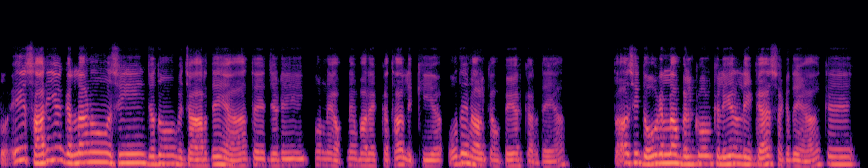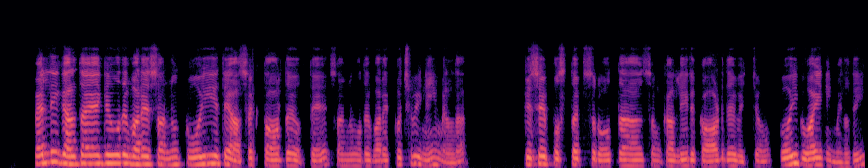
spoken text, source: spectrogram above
ਤੋ ਇਹ ਸਾਰੀਆਂ ਗੱਲਾਂ ਨੂੰ ਅਸੀਂ ਜਦੋਂ ਵਿਚਾਰਦੇ ਹਾਂ ਤੇ ਜਿਹੜੀ ਉਹਨੇ ਆਪਣੇ ਬਾਰੇ ਕਥਾ ਲਿਖੀ ਹੈ ਉਹਦੇ ਨਾਲ ਕੰਪੇਅਰ ਕਰਦੇ ਹਾਂ ਤਾਂ ਅਸੀਂ ਦੋ ਗੱਲਾਂ ਬਿਲਕੁਲ ਕਲੀਅਰਲੀ ਕਹਿ ਸਕਦੇ ਹਾਂ ਕਿ ਪਹਿਲੀ ਗੱਲ ਤਾਂ ਇਹ ਕਿ ਉਹਦੇ ਬਾਰੇ ਸਾਨੂੰ ਕੋਈ ਇਤਿਹਾਸਕ ਤੌਰ ਦੇ ਉੱਤੇ ਸਾਨੂੰ ਉਹਦੇ ਬਾਰੇ ਕੁਝ ਵੀ ਨਹੀਂ ਮਿਲਦਾ। ਕਿਸੇ ਪੁਸਤਕ ਸਰੋਤ ਦਾ, ਸਮਕਾਲੀ ਰਿਕਾਰਡ ਦੇ ਵਿੱਚੋਂ ਕੋਈ ਗਵਾਹੀ ਨਹੀਂ ਮਿਲਦੀ।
